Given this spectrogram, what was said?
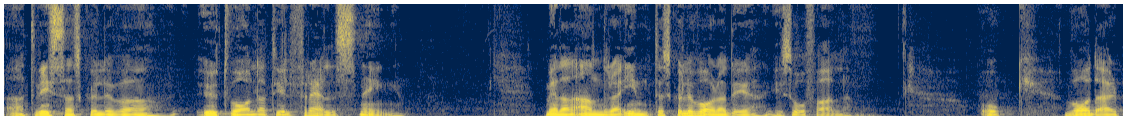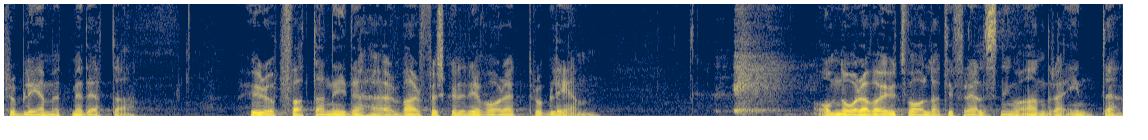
att vissa skulle vara utvalda till frälsning medan andra inte skulle vara det i så fall. Och vad är problemet med detta? Hur uppfattar ni det här? Varför skulle det vara ett problem? Om några var utvalda till frälsning och andra inte.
